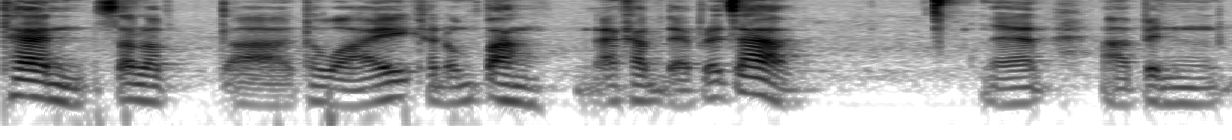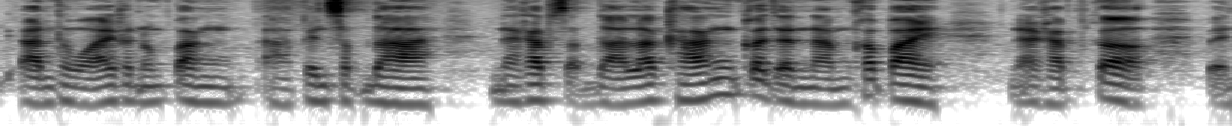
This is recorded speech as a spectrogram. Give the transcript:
แท่นสำหรับถวายขนมปังนะครับแด่พระเจ้านะครับเป็นการถวายขนมปังเป็นสัปดาห์นะครับ สัปดาห์ละครั้งก็จะนำเข้าไป นะครับก็เป็น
